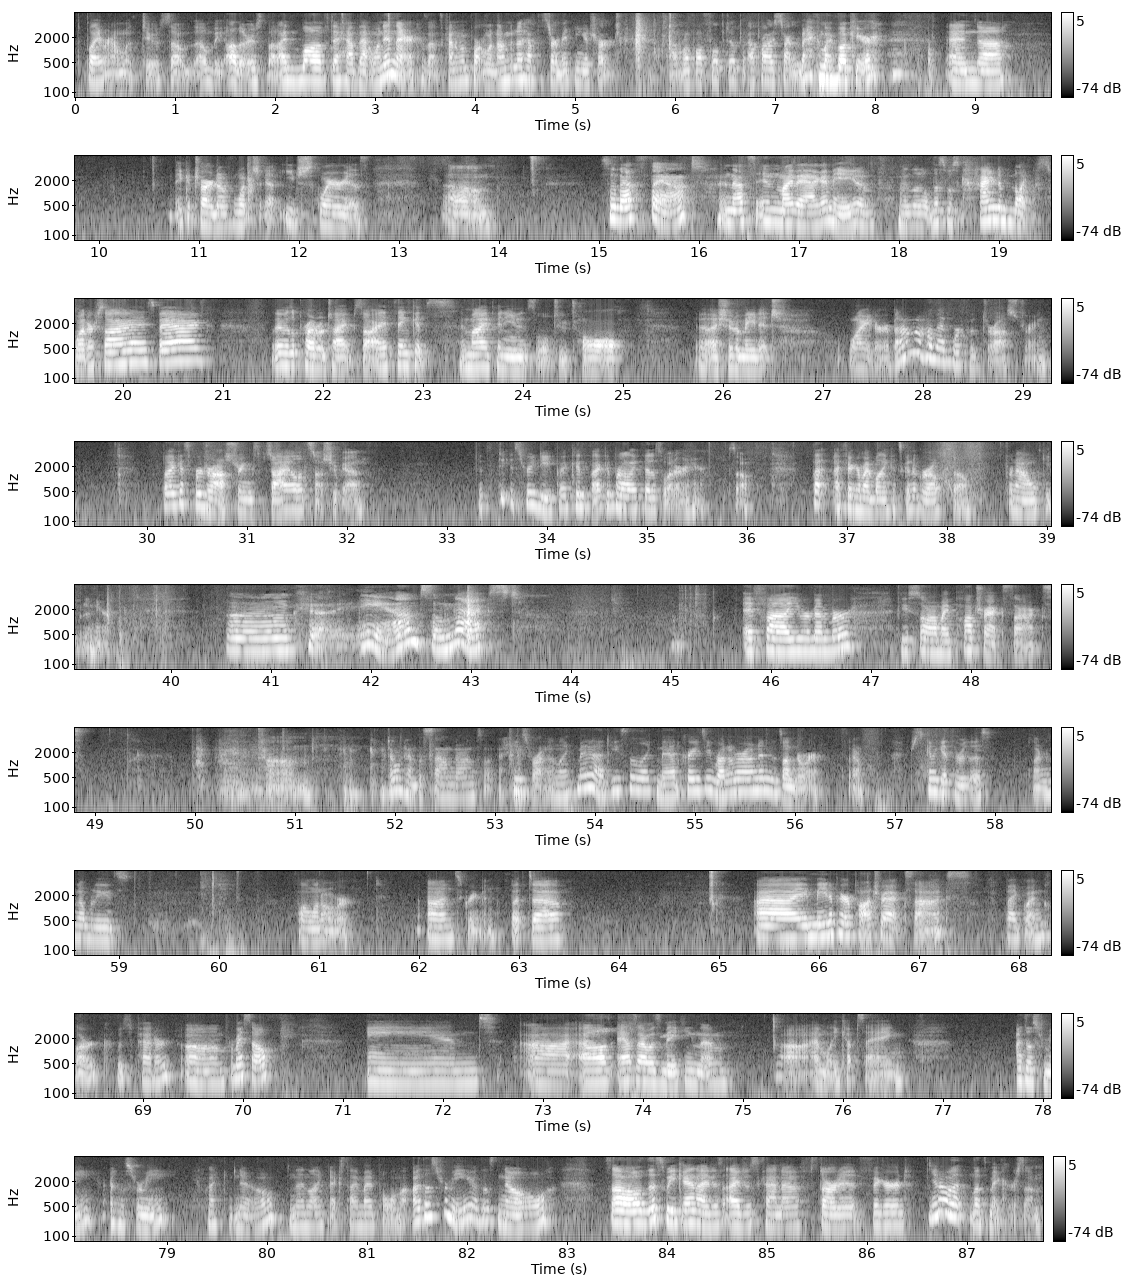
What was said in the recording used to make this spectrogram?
to play around with too. So there'll be others, but I'd love to have that one in there because that's kind of important one. I'm to have to start making a chart. I don't know if I'll flip it. I'll probably start in the back of my book here and uh, make a chart of what each square is. Um, so that's that, and that's in my bag I made of my little, this was kind of like sweater size bag. It was a prototype, so I think it's, in my opinion, it's a little too tall. Uh, I should have made it wider, but I don't know how that'd work with drawstring. But I guess for drawstring style, it's not too bad. It's, it's pretty deep. I could I could probably fit a sweater in here. So, but I figure my blanket's gonna grow, so for now we'll keep it in here. Okay, and so next, if uh, you remember, if you saw my Pawtrax socks, um, I don't have the sound on, so he's running like mad. He's like mad crazy running around in his underwear. So I'm just gonna get through this as long as nobody's falling over uh, and screaming. But uh, I made a pair of Pawtrax socks by Gwen Clark, who's a pattern, um, for myself. And uh, as I was making them, uh, Emily kept saying, are those for me? Are those for me? Like, no. And then like next time I'd pull them out. Are those for me? Are those no? So this weekend I just I just kind of started, figured, you know what, let's make her some.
